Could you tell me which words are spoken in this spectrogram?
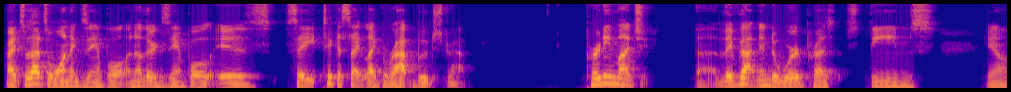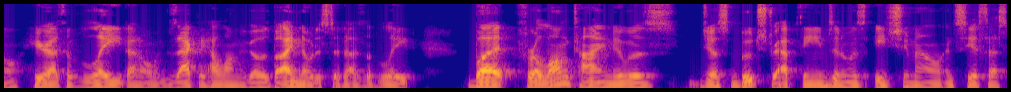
All right, so that's one example. Another example is say, take a site like Wrap Bootstrap. Pretty much uh, they've gotten into WordPress themes, you know, here as of late. I don't know exactly how long ago, but I noticed it as of late. But for a long time, it was just Bootstrap themes and it was HTML and CSS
